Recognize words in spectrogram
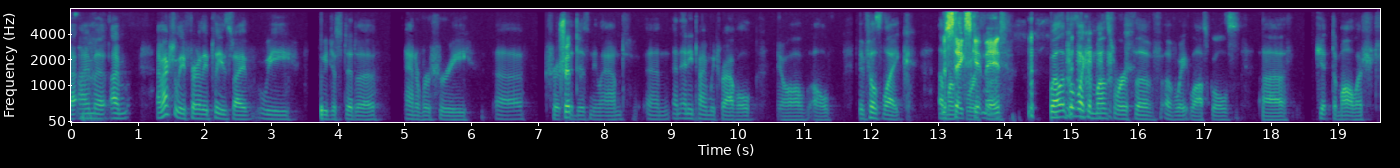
Uh, I'm a, I'm I'm actually fairly pleased. I we we just did a anniversary uh, trip, Trip. to Disneyland, and and anytime we travel, you know, I'll I'll it feels like a month's Mistakes get worth made. of- well, it feels like a month's worth of of weight loss goals uh, get demolished,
